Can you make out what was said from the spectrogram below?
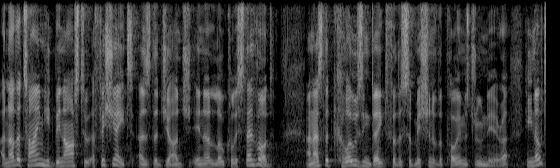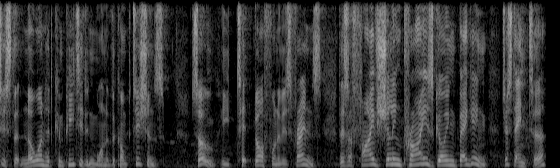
Another time, he'd been asked to officiate as the judge in a local Eisteddfod. And as the closing date for the submission of the poems drew nearer, he noticed that no one had competed in one of the competitions. So he tipped off one of his friends. There's a five shilling prize going begging. Just enter,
